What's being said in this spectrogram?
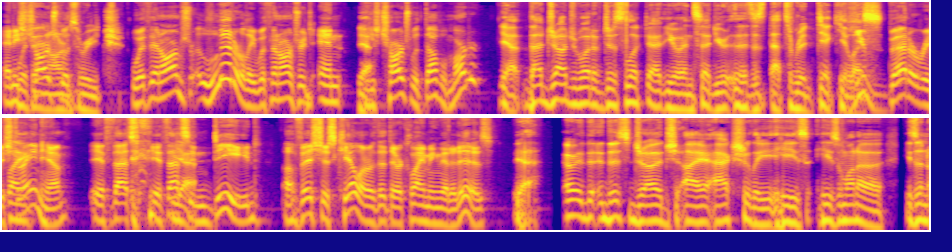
and he's Within charged arm's with reach. within arms, literally within arm's reach, and Yeah. he's charged with double murder. Yeah, that judge would have just looked at you and said, "You that's, that's ridiculous." You better restrain him if that's if that's Yeah. indeed a vicious killer that they're claiming that it is. yeah. Oh, th- this judge, I actually, he's he's one of he's an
